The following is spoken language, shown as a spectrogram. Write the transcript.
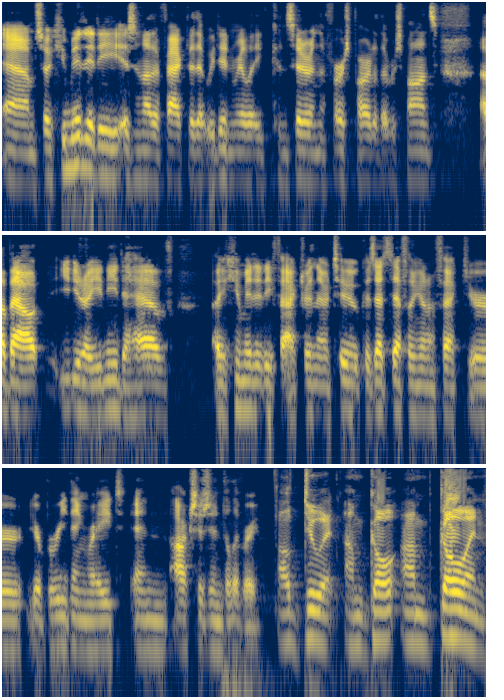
Um, so humidity is another factor that we didn't really consider in the first part of the response about you know you need to have a humidity factor in there too, because that's definitely going to affect your your breathing rate and oxygen delivery. I'll do it. I'm go. I'm going.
